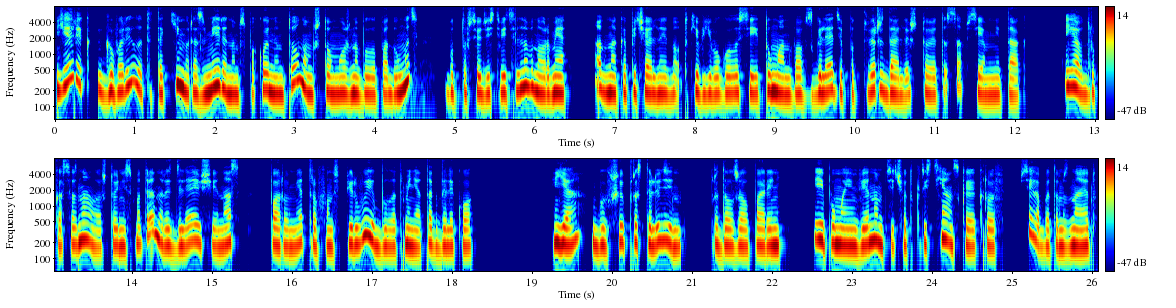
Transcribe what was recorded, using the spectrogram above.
Ярик говорил это таким размеренным, спокойным тоном, что можно было подумать, будто все действительно в норме. Однако печальные нотки в его голосе и туман во взгляде подтверждали, что это совсем не так. Я вдруг осознала, что, несмотря на разделяющие нас пару метров, он впервые был от меня так далеко. «Я — бывший простолюдин», — продолжал парень. «И по моим венам течет крестьянская кровь. Все об этом знают.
